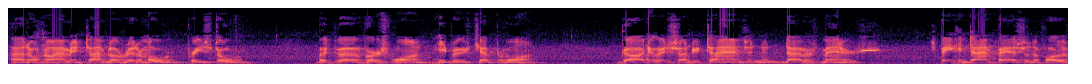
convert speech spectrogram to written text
I don't know how many times I've read them over, preached over them. But uh, verse 1, Hebrews chapter 1. God, who at sundry times and in divers manners spake in time past to the fathers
